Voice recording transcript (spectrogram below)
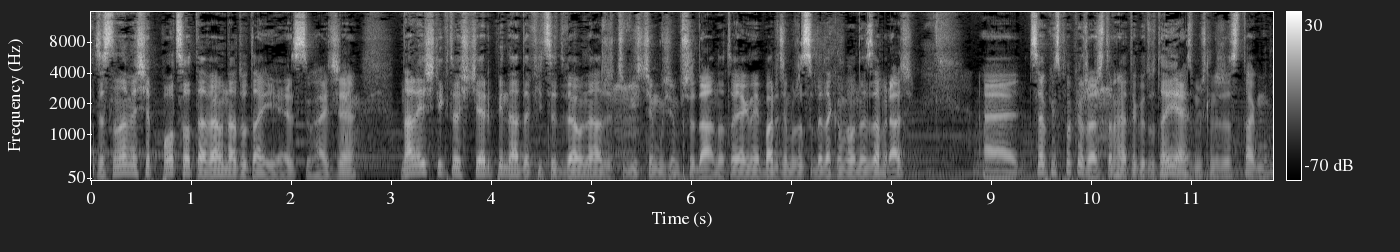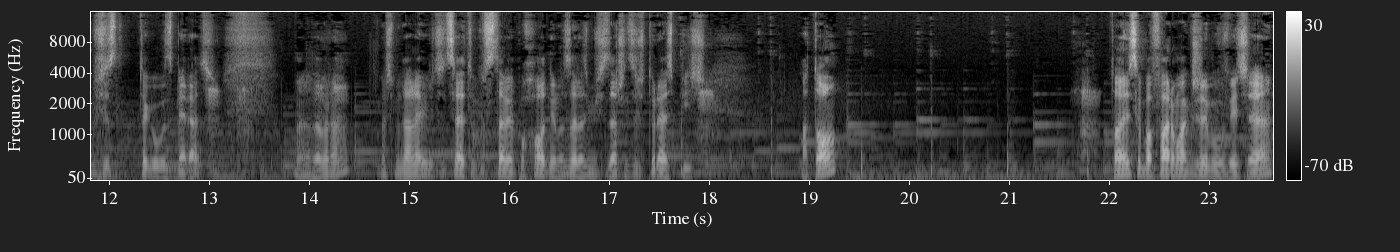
Zastanawiam się, po co ta wełna tutaj jest, słuchajcie. No ale jeśli ktoś cierpi na deficyt wełny, a rzeczywiście mu się przyda, no to jak najbardziej może sobie taką wełnę zabrać. E, całkiem spoko, trochę tego tutaj jest. Myślę, że tak mógłby się z tego uzbierać. No dobra, chodźmy dalej. Wiecie co, ja tu postawię pochodnie, bo zaraz mi się zacznie coś tu respić. A to? To jest chyba farma grzybów, wiecie?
